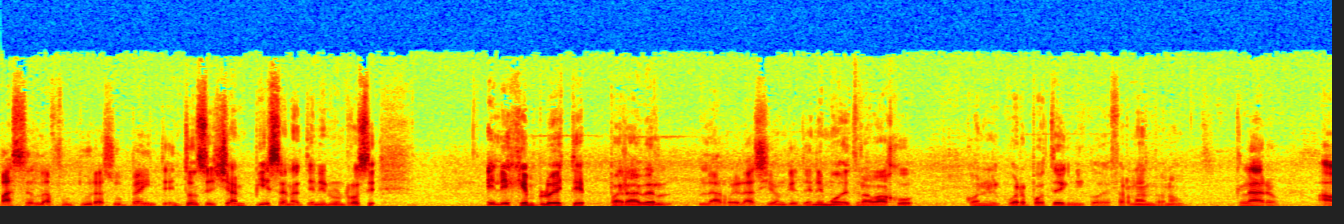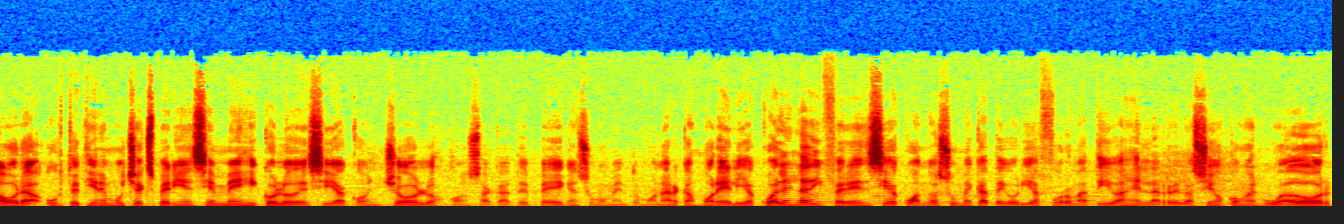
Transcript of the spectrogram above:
va a ser la futura sub-20. Entonces ya empiezan a tener un roce. El ejemplo este para ver la relación que tenemos de trabajo con el cuerpo técnico de Fernando, ¿no? Claro. Ahora, usted tiene mucha experiencia en México, lo decía con Cholos, con Zacatepec, en su momento Monarcas Morelia. ¿Cuál es la diferencia cuando asume categorías formativas en la relación con el jugador,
